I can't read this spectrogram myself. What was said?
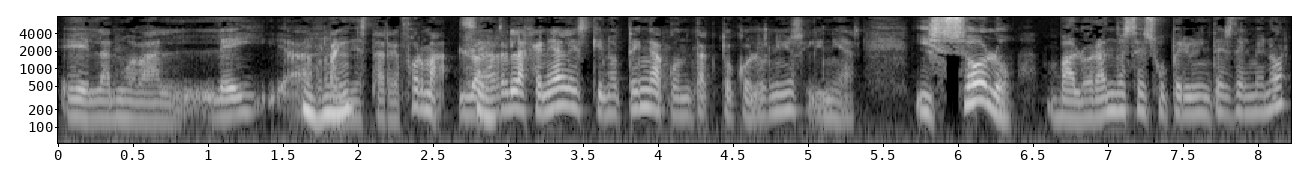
eh, la nueva ley a uh -huh. raíz de esta reforma. Sí. La regla general es que no tenga contacto con los niños y líneas. Y solo valorando ese superior interés del menor,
